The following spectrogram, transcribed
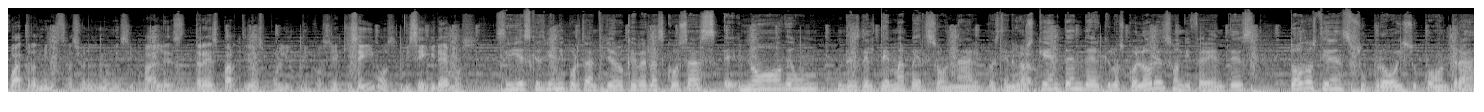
cuatro administraciones municipales, tres partidos políticos y aquí seguimos y seguiremos. Sí, es que es bien importante, yo creo que ver las cosas eh, no de un, desde el tema personal, pues tenemos que entender que los colores son diferentes, todos tienen su pro y su contra.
